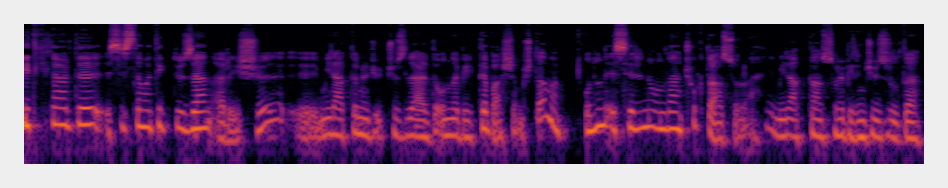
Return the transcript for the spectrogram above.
Bitkilerde sistematik düzen arayışı e, milattan önce 300'lerde onunla birlikte başlamıştı ama onun eserini ondan çok daha sonra milattan sonra 1. yüzyılda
